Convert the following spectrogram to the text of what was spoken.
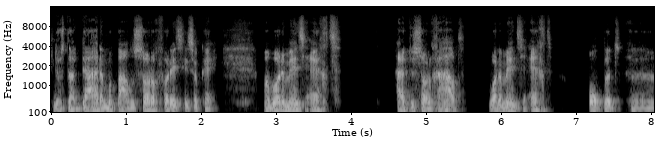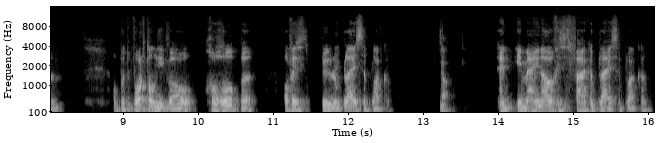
Dus dat daar een bepaalde zorg voor is, is oké. Okay. Maar worden mensen echt uit de zorg gehaald? Worden mensen echt op het, uh, op het wortelniveau geholpen? Of is het puur een pleister plakken? Ja. En in mijn ogen is het vaak een pleister plakken.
